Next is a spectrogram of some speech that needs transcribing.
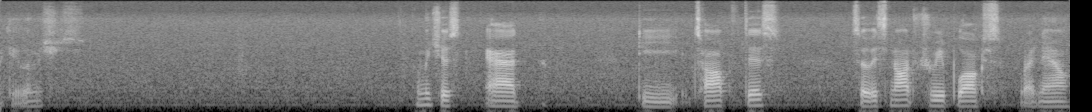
okay let me just let me just add the top of this. So it's not three blocks right now.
